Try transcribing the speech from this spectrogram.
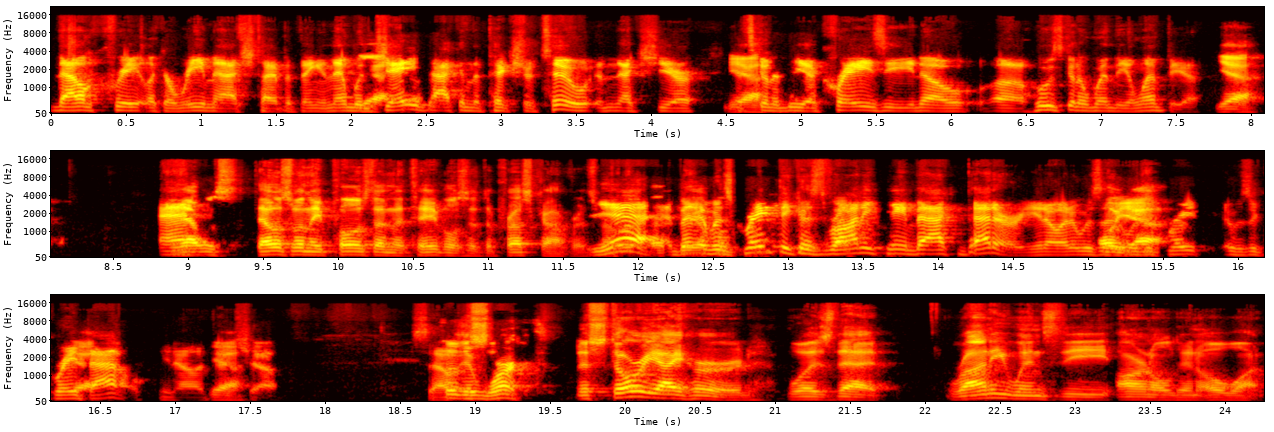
that'll create like a rematch type of thing. And then with yeah. Jay back in the picture too next year, yeah. it's going to be a crazy. You know, uh, who's going to win the Olympia? Yeah. And that was that was when they posed on the tables at the press conference. Yeah, but it was great because Ronnie came back better, you know, and it was, oh, it yeah. was a great it was a great yeah. battle, you know, at yeah. that show. So, so it worked. The story I heard was that Ronnie wins the Arnold in 01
